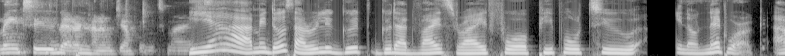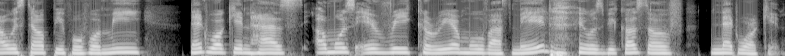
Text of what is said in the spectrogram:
main two that are kind of jumping to mind. Yeah, I mean those are really good good advice, right, for people to you know network. I always tell people, for me, networking has almost every career move I've made. it was because of networking.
